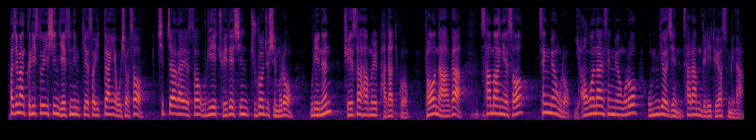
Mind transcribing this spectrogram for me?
하지만 그리스도이신 예수님께서 이 땅에 오셔서 십자가에서 우리의 죄 대신 죽어주심으로 우리는 죄사함을 받았고 더 나아가 사망에서 생명으로, 영원한 생명으로 옮겨진 사람들이 되었습니다.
